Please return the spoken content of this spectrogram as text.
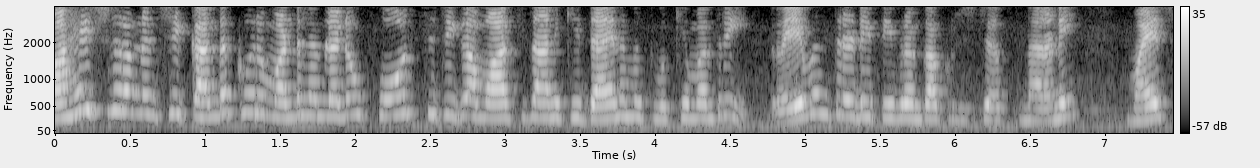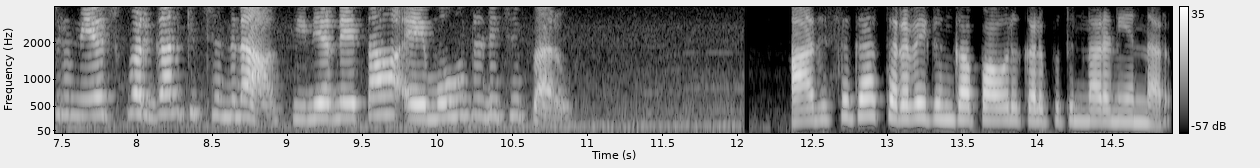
మహేశ్వరం నుంచి కందకూరు మండలంలను ఫోర్ సిటీగా మార్చడానికి డైనమిక్ ముఖ్యమంత్రి రేవంత్ రెడ్డి తీవ్రంగా కృషి చేస్తున్నారని మహేశ్వరం నియోజకవర్గానికి చెందిన సీనియర్ నేత ఏ మోహన్ రెడ్డి చెప్పారు. ఆ దిశగా శరవేగంగా పావులు కలుపుతున్నారని అన్నారు.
